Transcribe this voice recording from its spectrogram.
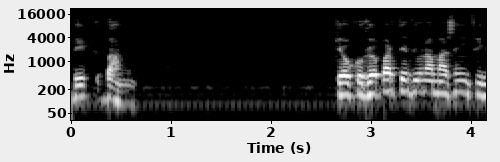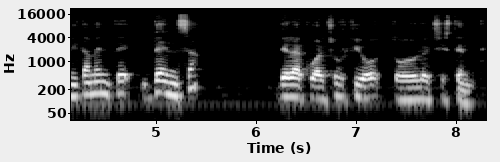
Big Bang, que ocurrió a partir de una masa infinitamente densa de la cual surgió todo lo existente.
